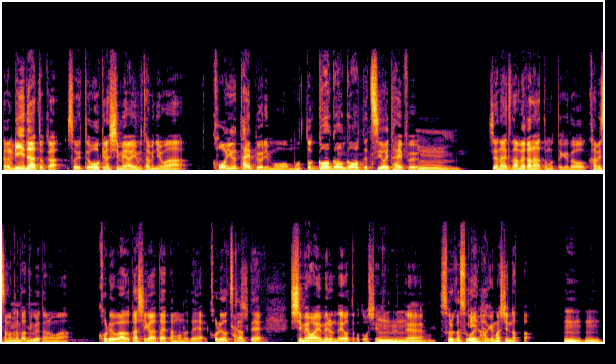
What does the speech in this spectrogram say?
だからリーダーとかそういった大きな使命を歩むためにはこういうタイプよりももっとゴーゴーゴーって強いタイうプん。じゃないとダメかなと思ったけど神様語ってくれたのは、これは私が与えたものでこれを使って使命を歩めるんだよってことを教えてくれて、うんそれがすごい励ましになった。うんうん。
